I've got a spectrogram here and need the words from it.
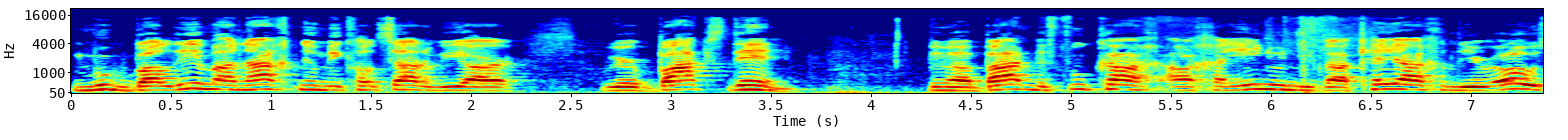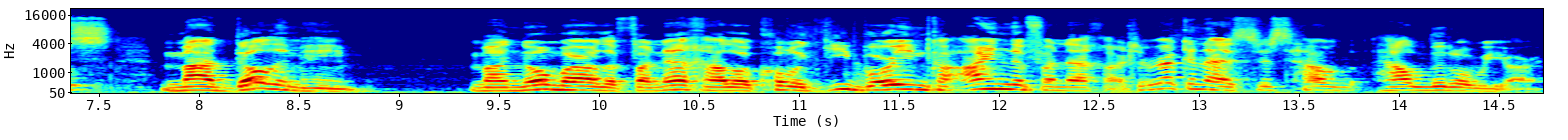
We are we are boxed in B'mabat mefukach al nivakeach liros madolim heim. Manomar lefanecha lo kol giborim ka'ain lefanecha. To recognize just how, how little we are.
